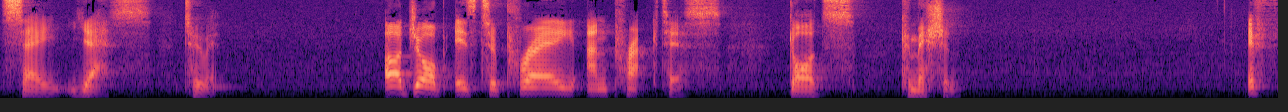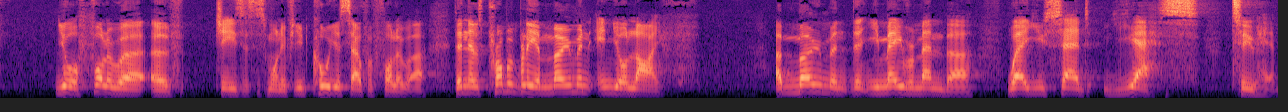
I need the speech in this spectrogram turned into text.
say yes to it. Our job is to pray and practice God's commission. If you're a follower of Jesus this morning, if you'd call yourself a follower, then there was probably a moment in your life, a moment that you may remember where you said yes to him.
